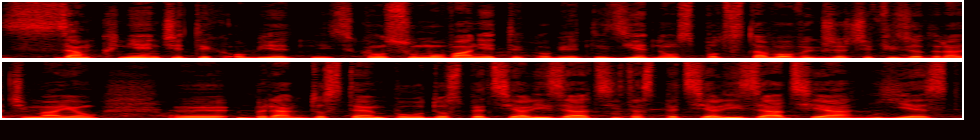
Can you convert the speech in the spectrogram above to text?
zamknięcie tych obietnic, konsumowanie tych obietnic. Jedną z podstawowych rzeczy fizjoterapeuci mają e, brak dostępu do specjalizacji. Ta specjalizacja jest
